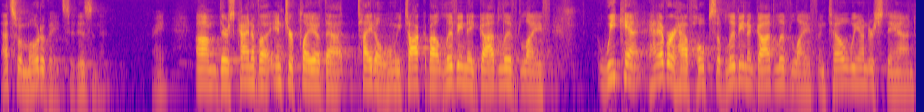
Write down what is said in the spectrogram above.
That's what motivates it, isn't it? Right? Um, there's kind of an interplay of that title. When we talk about living a God lived life, we can't ever have hopes of living a God lived life until we understand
